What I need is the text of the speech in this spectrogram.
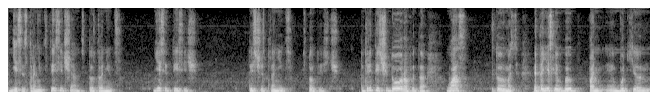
10 страниц 1000, 100 страниц 10 тысяч. 1000 страниц 100 тысяч. Это 3000 долларов, это у вас стоимость. Это если вы будете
